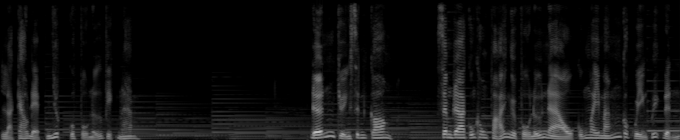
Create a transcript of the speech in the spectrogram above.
là cao đẹp nhất của phụ nữ việt nam? Đến chuyện sinh con, xem ra cũng không phải người phụ nữ nào cũng may mắn có quyền quyết định.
